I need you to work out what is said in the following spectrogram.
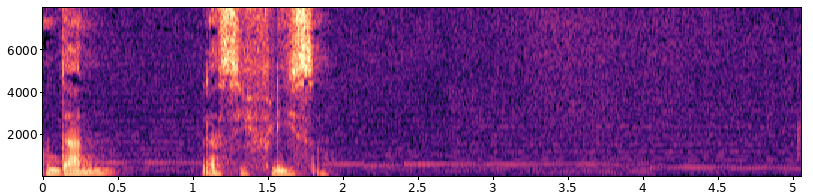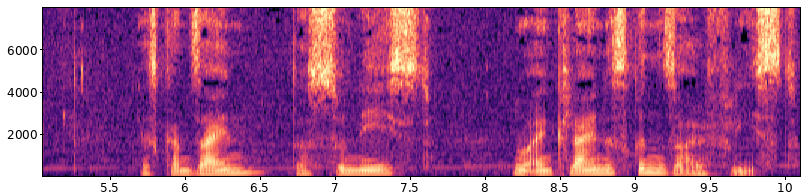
und dann lass sie fließen. Es kann sein, dass zunächst nur ein kleines Rinnsal fließt.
